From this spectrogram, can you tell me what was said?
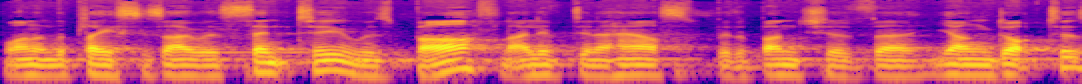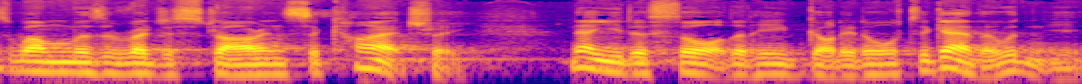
one of the places I was sent to was Bath, and I lived in a house with a bunch of uh, young doctors. One was a registrar in psychiatry. Now, you'd have thought that he'd got it all together, wouldn't you?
